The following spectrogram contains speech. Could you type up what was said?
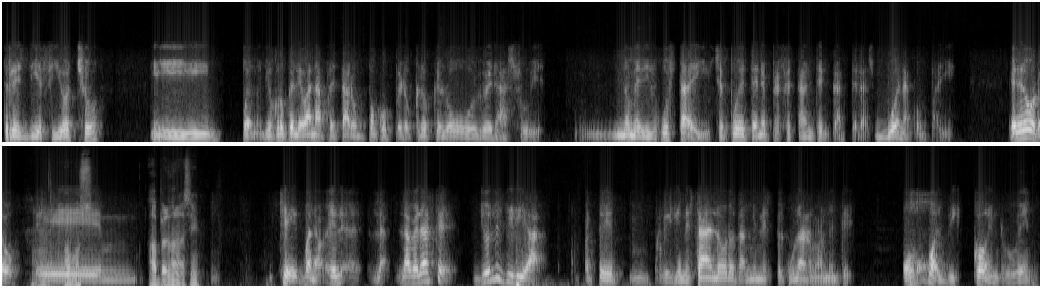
318. Y bueno, yo creo que le van a apretar un poco, pero creo que luego volverá a subir. No me disgusta y se puede tener perfectamente en carteras. Buena compañía. El oro. Ah, eh, ah, perdona, sí. Sí, bueno, la, verdad es que yo les diría, aparte, porque quien está en el oro también especula normalmente, ojo al Bitcoin, Rubén.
